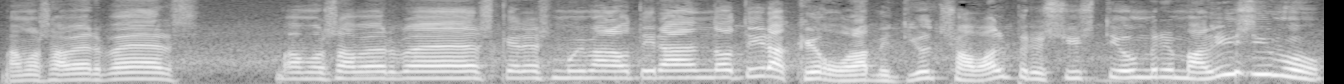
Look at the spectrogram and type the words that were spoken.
Vamos a ver, Bers. Vamos a ver, Bers, que eres muy malo tirando. Tira, qué gol ha metido el chaval Pero si este hombre es malísimo.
